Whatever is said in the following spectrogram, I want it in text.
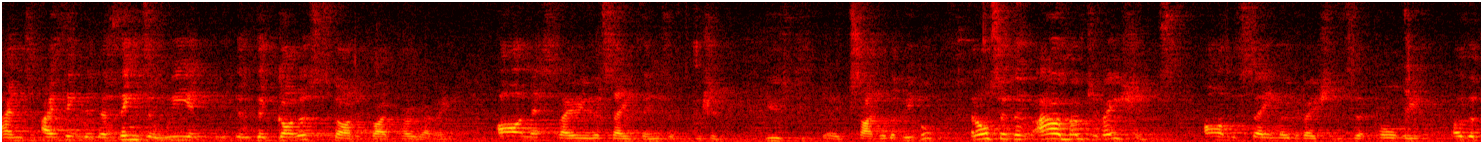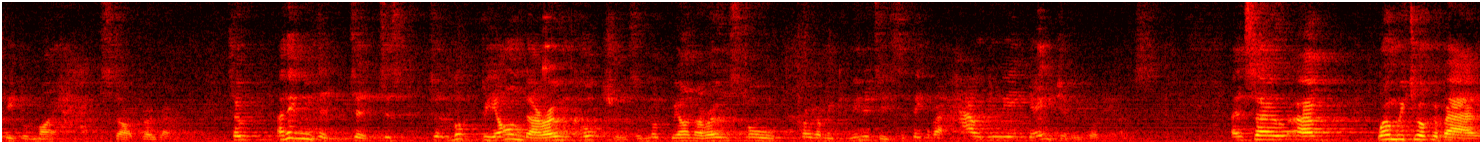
And I think that the things that we that got us started by programming aren't necessarily the same things that we should use to excite other people. And also that our motivations aren't the same motivations that probably other people might have to start programming. So I think we need to, to, to, look beyond our own cultures and look beyond our own small programming communities to think about how do we engage everybody else. And so um, when we talk about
